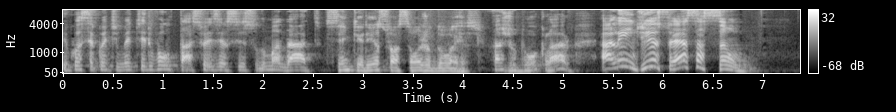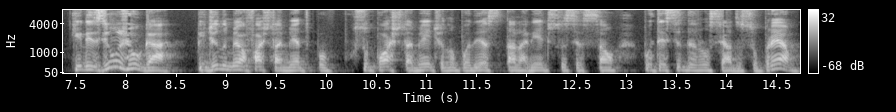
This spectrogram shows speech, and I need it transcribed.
e, consequentemente, ele voltasse ao exercício do mandato. Sem querer, a sua ação ajudou a isso? Ajudou, claro. Além disso, essa ação que eles iam julgar pedindo meu afastamento por, supostamente eu não poder estar na linha de sucessão por ter sido denunciado no Supremo,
